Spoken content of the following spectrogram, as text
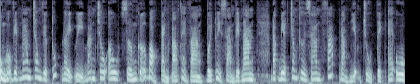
ủng hộ Việt Nam trong việc thúc đẩy Ủy ban châu Âu sớm gỡ bỏ cảnh báo thẻ vàng với thủy sản Việt Nam, đặc biệt trong thời gian Pháp đảm nhiệm chủ tịch EU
